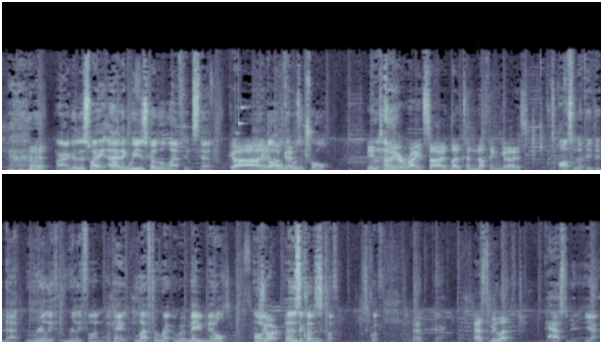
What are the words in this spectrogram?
Alright, I go this way, and I think we just go to the left instead. Got I think the whole okay. thing was a troll. The entire right side led to nothing, guys. It's awesome that they did that. Really, really fun. Okay, left or right? Maybe middle? Oh, wait. Sure. No, this is a cliff. This is a cliff. This is a cliff. Okay. Okay. Has to be left. It has to be, yeah.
